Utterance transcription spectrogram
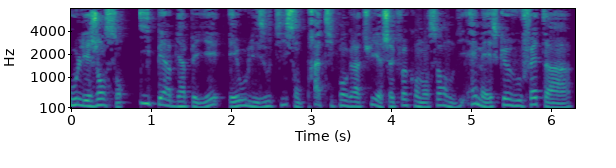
où les gens sont hyper bien payés et où les outils sont pratiquement gratuits. À chaque fois qu'on en sort, on nous dit, eh mais est-ce que vous faites un,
